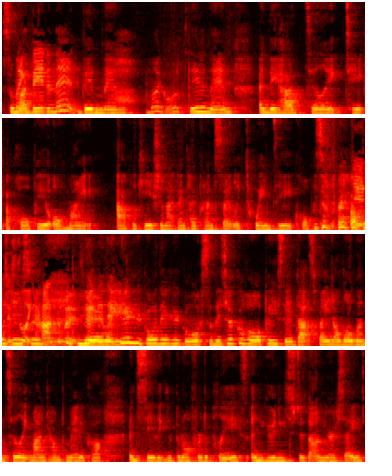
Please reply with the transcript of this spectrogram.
So like my there and then. then and then Oh my god. there and then and they had to like take a copy of my application i think i printed out like 20 copies of my Yeah, application just to like hand them out. yeah the like day. there you go there you go. So they took a copy said that's fine i'll log on to like man camp america and say that you've been offered a place and you need to do that on your side.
